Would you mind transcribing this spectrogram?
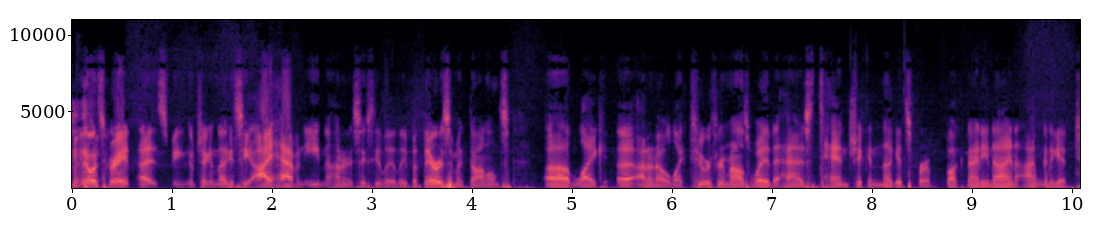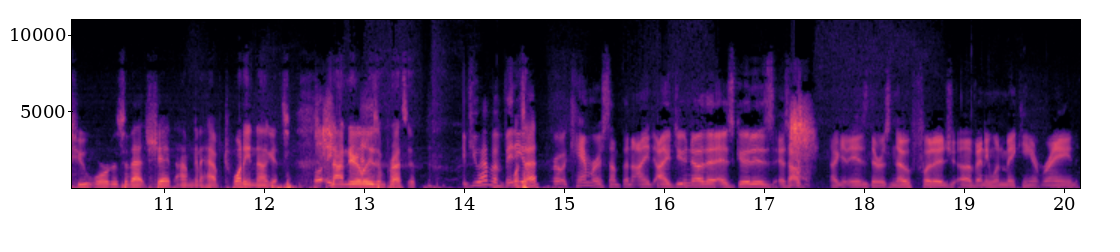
You know what's great? Uh, speaking of chicken nuggets, see, I haven't eaten 160 lately, but there is a McDonald's, uh, like uh, I don't know, like two or three miles away that has 10 chicken nuggets for a buck 99. I'm gonna get two orders of that shit. I'm gonna have 20 nuggets. Well, Not nearly as impressive. If you have a video or a camera or something, I, I do know that as good as as our nugget is, there is no footage of anyone making it rain,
